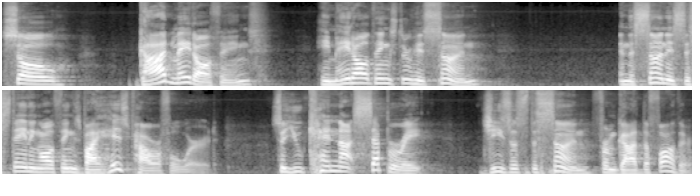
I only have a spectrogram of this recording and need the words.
So, God made all things, he made all things through his Son, and the Son is sustaining all things by his powerful word. So, you cannot separate Jesus the Son from God the Father,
